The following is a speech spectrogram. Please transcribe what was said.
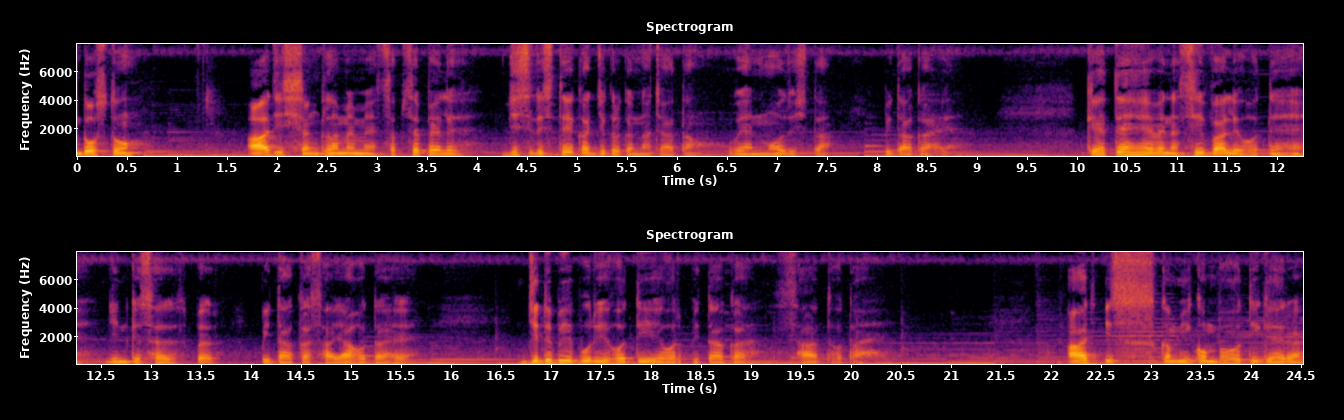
दोस्तों, आज इस श्रृंखला में मैं सबसे पहले जिस रिश्ते का ज़िक्र करना चाहता हूँ, वह अनमोल रिश्ता पिता का है। कहते हैं वे नसीब वाले होते हैं जिनके सर पर पिता का साया होता है। जिद भी पूरी होती है और पिता का साथ होता है। आज इस कमी को बहुत ही गहरा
